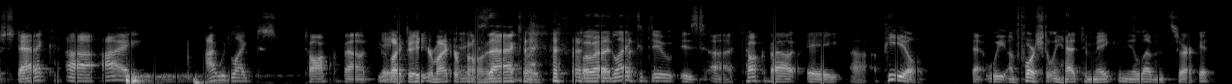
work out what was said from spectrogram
Static. Uh, I I would like to talk about. You'd a- like to hit your microphone. Exactly. but what I'd like to do is uh, talk about a uh, appeal that we unfortunately had to make in the 11th Circuit.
